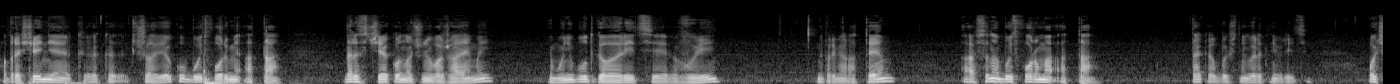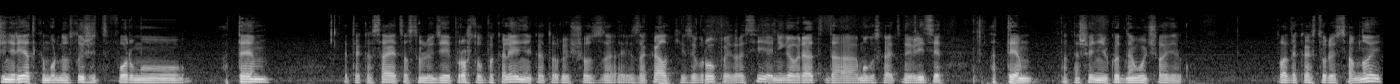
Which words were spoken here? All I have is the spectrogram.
обращение к, к, к человеку будет в форме ата. Даже если человек он очень уважаемый, ему не будут говорить вы, например, атем, а все равно будет форма ата. Так обычно говорят на иврите. Очень редко можно услышать форму атем, это касается в основном людей прошлого поколения, которые еще из закалки из Европы, из России, они говорят, да, могут сказать на иврите «атем» по отношению к одному человеку. Была такая история со мной.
